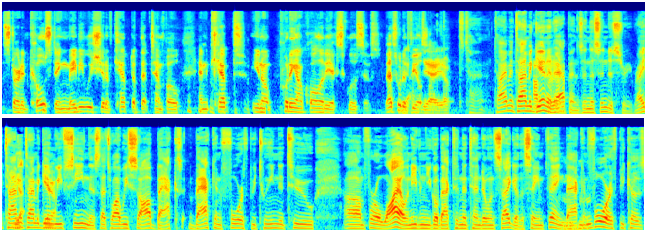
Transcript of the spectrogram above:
started coasting. Maybe we should have kept up that tempo and kept, you know, putting out quality exclusives. That's what yeah, it feels yeah, like. Yeah. Time and time again, it happens in this industry, right? Time yeah, and time again, we've seen this. That's why we saw back back and forth between the two um, for a while, and even you go back to Nintendo and Sega, the same thing, back mm-hmm. and forth, because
